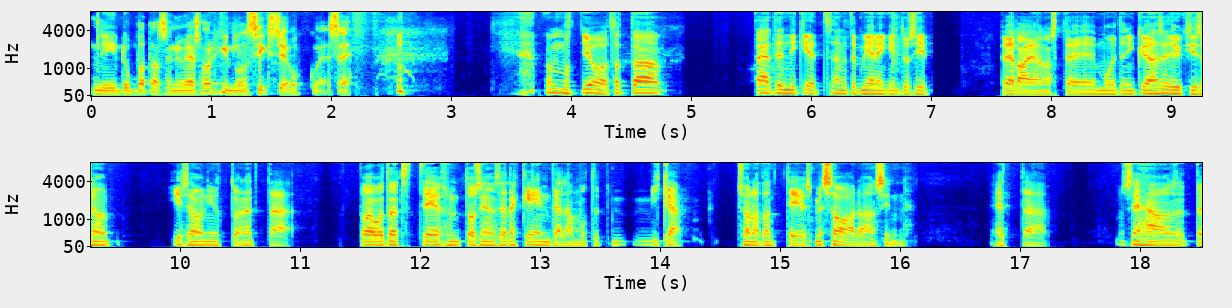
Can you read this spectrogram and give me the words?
Niin, dumpataan sen yhdessä original siksi joukkueeseen. mutta joo, tota, tämä tietenkin, että sä näitä mielenkiintoisia pelaajanosteja ja muita, niin kyllähän se yksi iso, iso juttu on, että toivotaan, että Davis on tosiaan siellä kentällä, mutta että mikä Jonathan Davis me saadaan sinne. Että sehän on, että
